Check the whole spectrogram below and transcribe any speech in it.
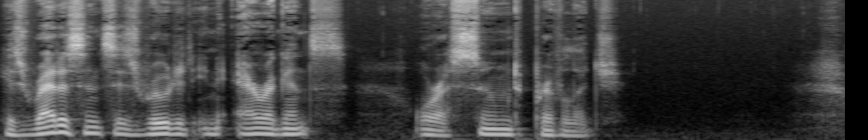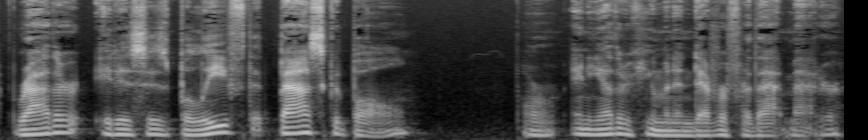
his reticence is rooted in arrogance or assumed privilege. Rather, it is his belief that basketball, or any other human endeavor for that matter,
